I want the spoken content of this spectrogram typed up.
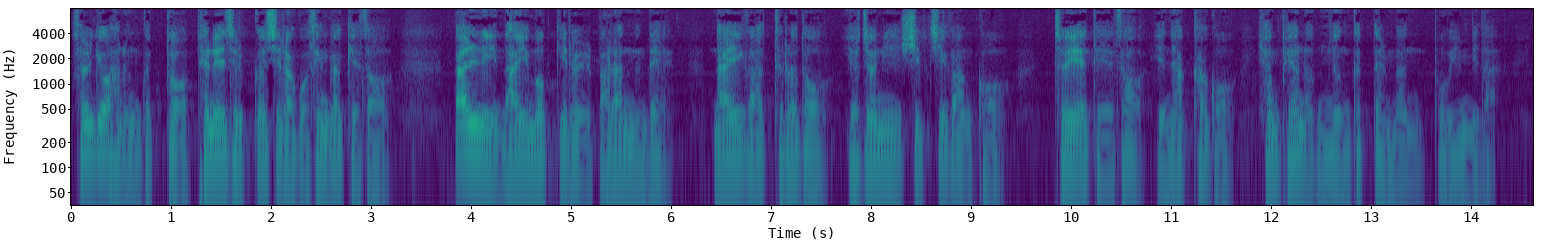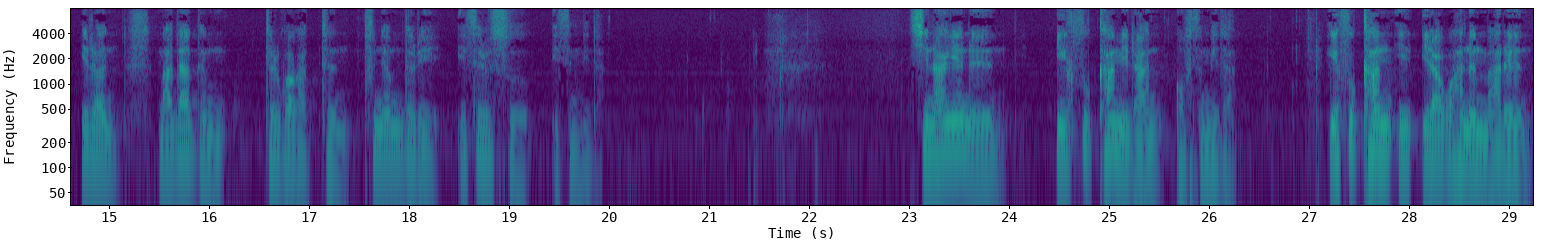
설교하는 것도 편해질 것이라고 생각해서 빨리 나이 먹기를 바랐는데 나이가 들어도 여전히 쉽지가 않고 저에 대해서 연약하고 형편없는 것들만 보입니다. 이런 마다듬들과 같은 푸념들이 있을 수 있습니다. 신앙에는 익숙함이란 없습니다. 익숙함이라고 하는 말은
